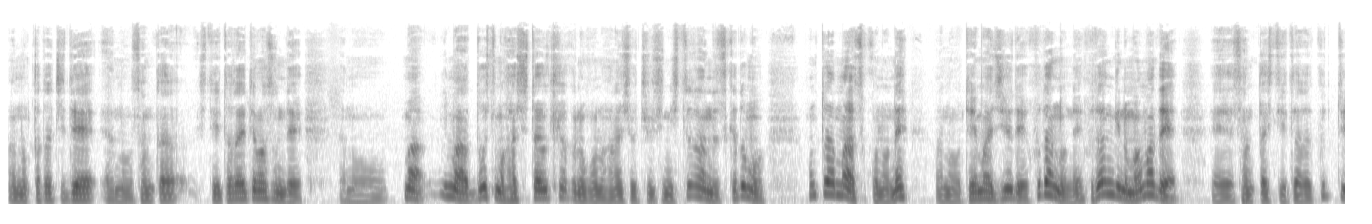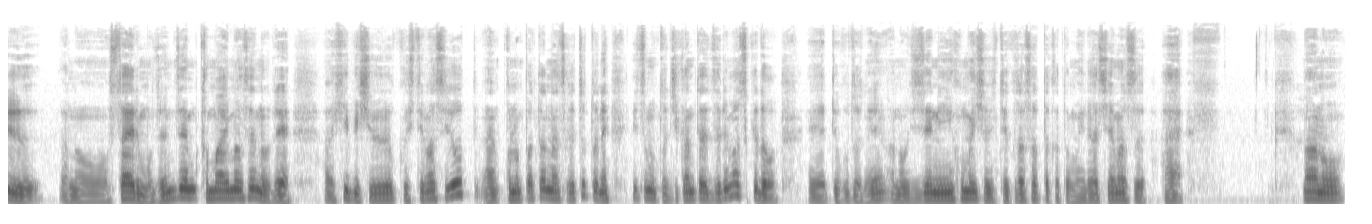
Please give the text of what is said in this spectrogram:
あの形であの参加していただいてますんであの、まあ、今どうしてもハッシュタグ企画の方の話を中心にしてたんですけども本当はまあそこのねあのテーマ自由で普段のね普段着のままで、えー参加していただくっていうあのスタイルも全然構いませんので日々収録してますよあこのパターンなんですがちょっとねいつもと時間帯ずれますけど、えーということでねあの事前にインフォメーションしてくださった方もいらっしゃいます。はいまあの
